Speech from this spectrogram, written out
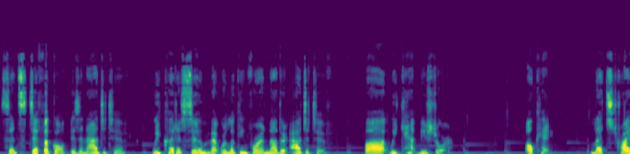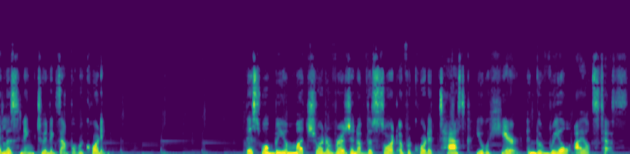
Since difficult is an adjective, we could assume that we're looking for another adjective, but we can't be sure. Okay, let's try listening to an example recording. This will be a much shorter version of the sort of recorded task you will hear in the real IELTS test.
